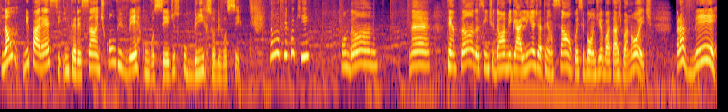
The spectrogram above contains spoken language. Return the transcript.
Não me parece interessante conviver com você, descobrir sobre você. Então eu fico aqui, rondando, né? Tentando assim te dar uma migalhinha de atenção com esse bom dia, boa tarde, boa noite, para ver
